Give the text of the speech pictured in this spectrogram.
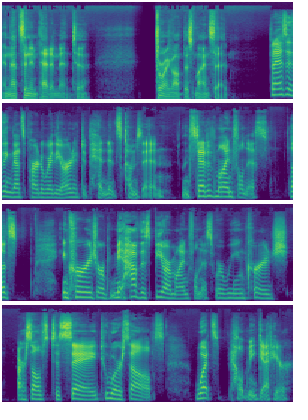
And that's an impediment to throwing off this mindset. But I also think that's part of where the art of dependence comes in. Instead of mindfulness, let's encourage or have this be our mindfulness where we encourage ourselves to say to ourselves, what's helped me get here?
